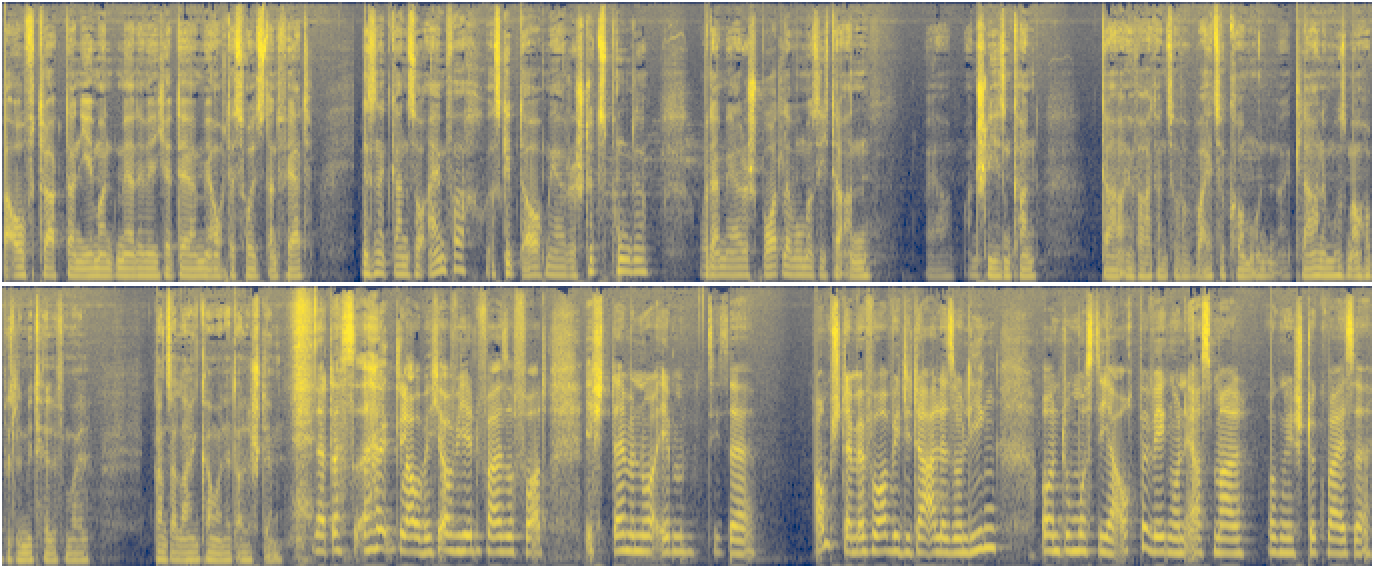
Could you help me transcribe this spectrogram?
beauftragt dann jemand mehr oder weniger, der mir auch das Holz dann fährt. Ist nicht ganz so einfach. Es gibt auch mehrere Stützpunkte oder mehrere Sportler, wo man sich da an, ja, anschließen kann da einfach dann so vorbeizukommen. Und klar, da muss man auch ein bisschen mithelfen, weil ganz allein kann man nicht alles stemmen. Ja, das äh, glaube ich auf jeden Fall sofort. Ich mir nur eben diese Baumstämme vor, wie die da alle so liegen. Und du musst die ja auch bewegen und erstmal irgendwie stückweise.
